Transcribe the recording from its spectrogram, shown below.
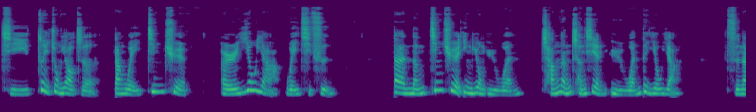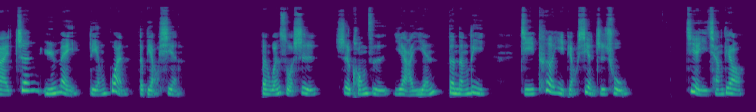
其最重要者。当为精确，而优雅为其次。但能精确应用语文，常能呈现语文的优雅，此乃真与美连贯的表现。本文所示是孔子雅言的能力及特异表现之处，借以强调。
